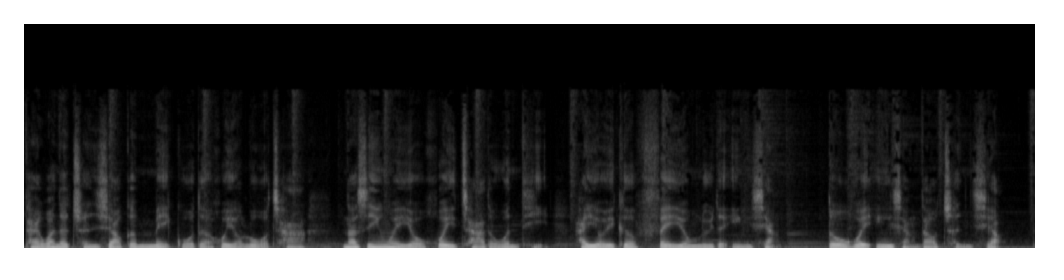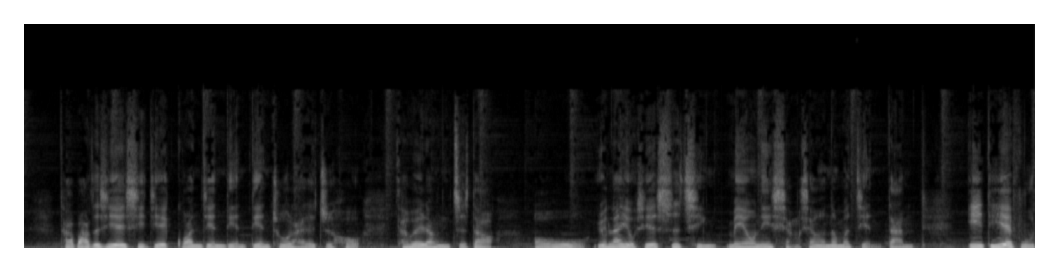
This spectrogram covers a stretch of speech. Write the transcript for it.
台湾的成效跟美国的会有落差。那是因为有汇差的问题，还有一个费用率的影响，都会影响到成效。他把这些细节关键点点出来了之后，才会让你知道，哦，原来有些事情没有你想象的那么简单。ETF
